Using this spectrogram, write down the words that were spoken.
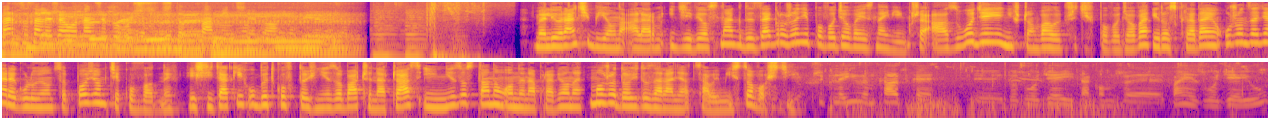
bardzo zależało nam, żeby uczcić to pamięć jego. Melioranci biją na alarm. Idzie wiosna, gdy zagrożenie powodziowe jest największe, a złodzieje niszczą wały przeciwpowodziowe i rozkradają urządzenia regulujące poziom cieków wodnych. Jeśli takich ubytków ktoś nie zobaczy na czas i nie zostaną one naprawione, może dojść do zalania całej miejscowości. przykleiłem kartkę y, do złodziei taką, że panie złodzieju, y,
